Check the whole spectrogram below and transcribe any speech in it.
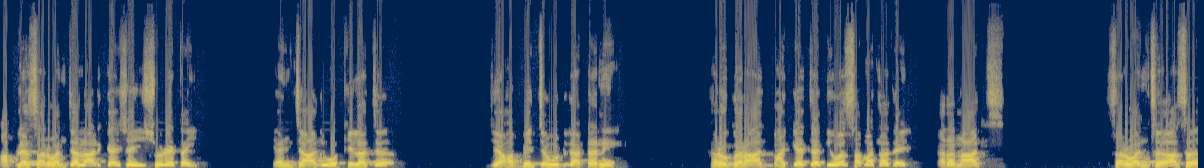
आपल्या सर्वांच्या लाडक्याशा ईश्वरेताई यांच्या आज वकिलाचं जे ऑफिसचं उद्घाटन आहे खरोखर आज भाग्याचा दिवस समजला जाईल. कारण आज सर्वांचं असं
